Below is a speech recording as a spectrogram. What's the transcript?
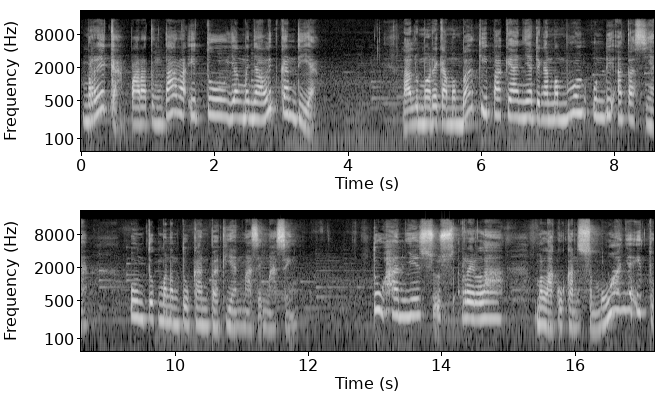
mereka para tentara itu yang menyalibkan dia. Lalu mereka membagi pakaiannya dengan membuang undi atasnya untuk menentukan bagian masing-masing. Tuhan Yesus rela melakukan semuanya itu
